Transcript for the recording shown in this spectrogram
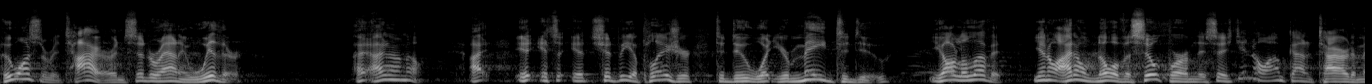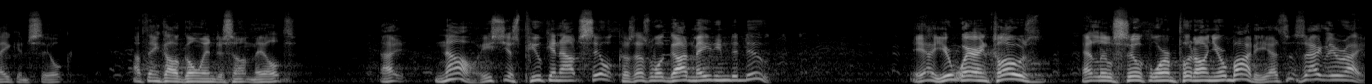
Who wants to retire and sit around and wither? I, I don't know. I, it, it's, it should be a pleasure to do what you're made to do. You ought to love it. You know, I don't know of a silkworm that says, you know, I'm kind of tired of making silk. I think I'll go into something else. I, no, he's just puking out silk because that's what God made him to do. Yeah, you're wearing clothes that little silkworm put on your body. That's exactly right.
